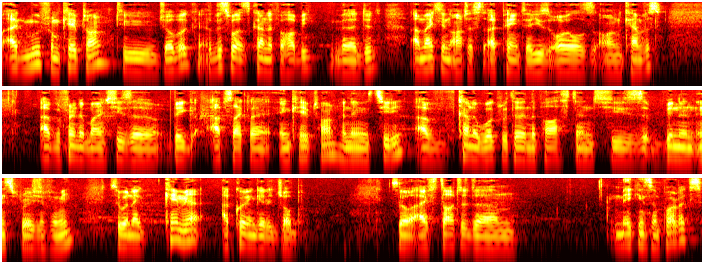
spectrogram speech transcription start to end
I'd moved from Cape Town to Joburg. This was kind of a hobby that I did. I'm actually an artist. I paint. I use oils on canvas. I have a friend of mine. She's a big upcycler in Cape Town. Her name is Tidi. I've kind of worked with her in the past, and she's been an inspiration for me. So when I came here, I couldn't get a job. So I started um, making some products,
